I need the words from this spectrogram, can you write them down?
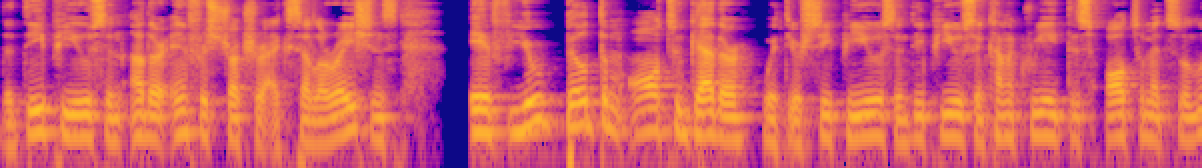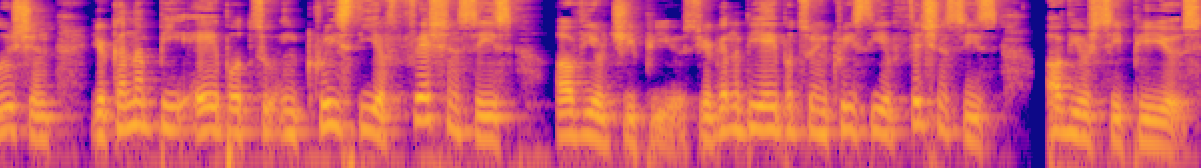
the DPUs, and other infrastructure accelerations, if you build them all together with your CPUs and DPUs and kind of create this ultimate solution, you're going to be able to increase the efficiencies of your GPUs. You're going to be able to increase the efficiencies of your CPUs.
